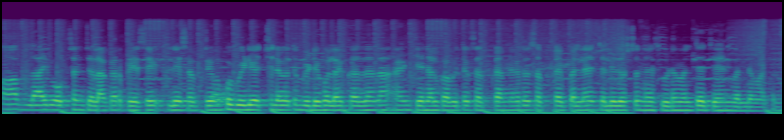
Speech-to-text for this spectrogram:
आप लाइव ऑप्शन चलाकर पैसे ले सकते हो। आपको वीडियो अच्छी लगे तो वीडियो को लाइक कर देना। एंड चैनल को अभी तक सब्सक्राइब नहीं करें तो सब्सक्राइब कर लेना। चलिए दोस्तों नेक्स्ट वीडियो मिलते हैं। जय हिंद, वंदे मातरम।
